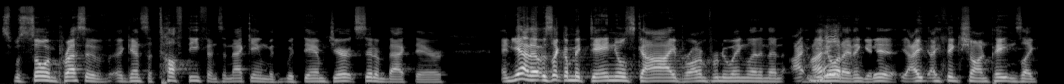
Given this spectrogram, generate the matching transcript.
This was so impressive against a tough defense in that game with with damn Jarrett Stidham back there. And yeah, that was like a McDaniels guy, brought him from New England. And then I you know what I think it is. I, I think Sean Payton's like,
